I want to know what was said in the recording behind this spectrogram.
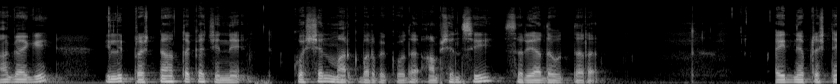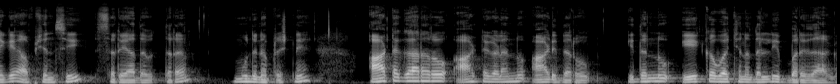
ಹಾಗಾಗಿ ಇಲ್ಲಿ ಪ್ರಶ್ನಾರ್ಥಕ ಚಿಹ್ನೆ. ಕ್ವಶನ್ ಮಾರ್ಕ್ ಬರಬೇಕು ಹೌದಾ. ಆಪ್ಷನ್ ಸಿ ಸರಿಯಾದ ಉತ್ತರ. ಐದನೇ ಪ್ರಶ್ನೆಗೆ ಆಪ್ಷನ್ ಸಿ ಸರಿಯಾದ ಉತ್ತರ. ಮುಂದಿನ ಪ್ರಶ್ನೆ, ಆಟಗಾರರು ಆಟಗಳನ್ನು ಆಡಿದರು. ಇದನ್ನು ಏಕವಚನದಲ್ಲಿ ಬರೆದಾಗ,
